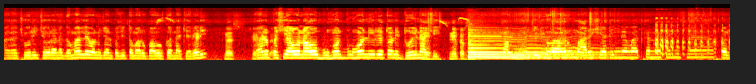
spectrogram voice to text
અને ચોરી ચોરાને ગમાડ લેવાનું છે અને પછી તમારું પાવું કરી નાખે રેડી બસ અને પછી આવો નાવો બુહોન બુહોનની રેતો ની ધોઈ નાખી. ને પપ્પા? આ ભોંજડીઓ હારું મારી સેટિંગ ને વાત કરી નાખેલી છે પણ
